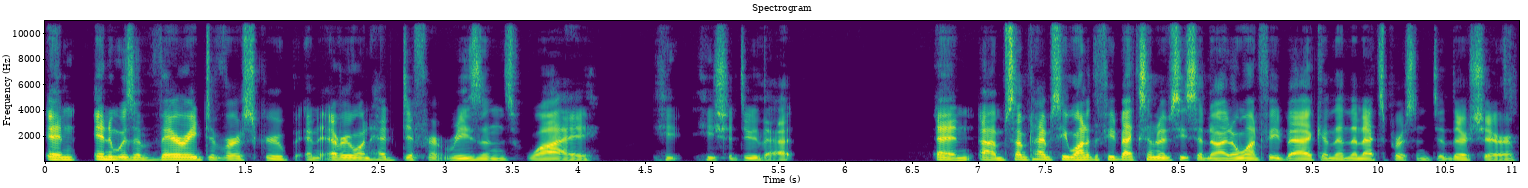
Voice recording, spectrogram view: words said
and and it was a very diverse group, and everyone had different reasons why he he should do that. And um, sometimes he wanted the feedback. Sometimes he said, "No, I don't want feedback." And then the next person did their share.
